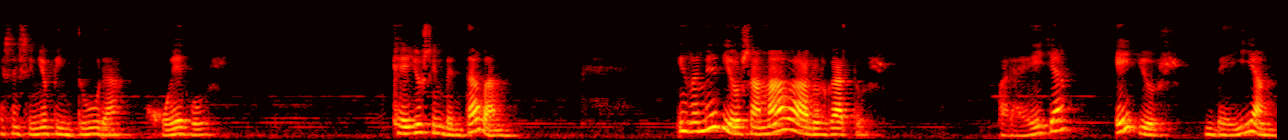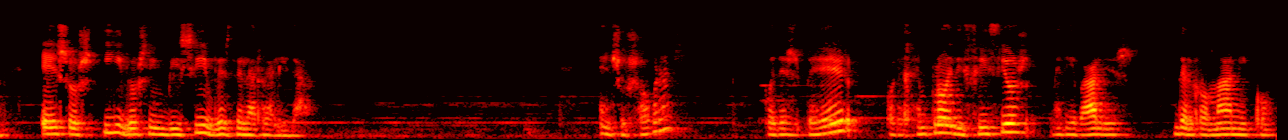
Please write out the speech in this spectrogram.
les enseñó pintura, juegos, que ellos inventaban. Y Remedios amaba a los gatos. Para ella, ellos veían esos hilos invisibles de la realidad. En sus obras puedes ver, por ejemplo, edificios medievales, del románico,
